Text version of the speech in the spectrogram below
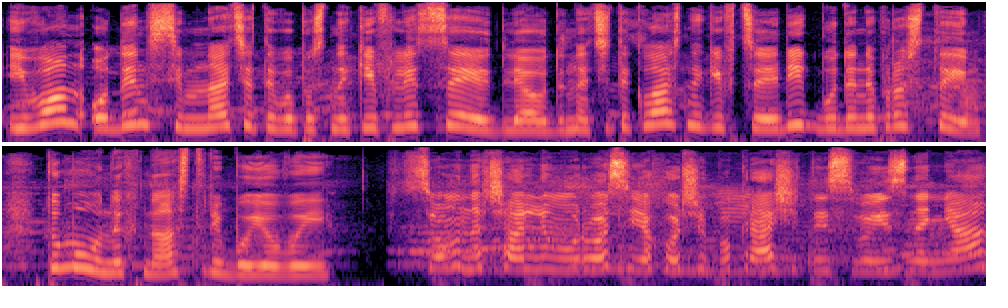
Іван один з 17 випускників ліцею. Для 11-класників цей рік буде непростим, тому у них настрій бойовий. В цьому навчальному році я хочу покращити свої знання,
